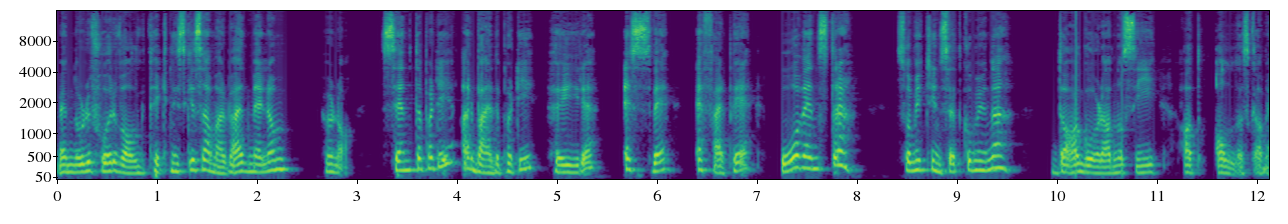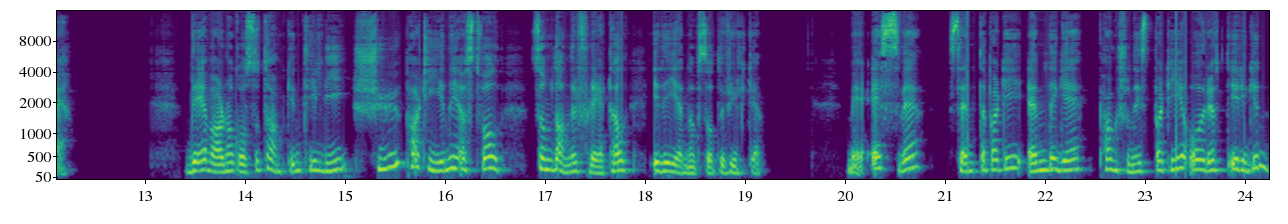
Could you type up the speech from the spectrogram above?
men når du får valgtekniske samarbeid mellom, hør nå, Senterpartiet, Arbeiderpartiet, Høyre, SV, Frp og Venstre, som i Tynset kommune, da går det an å si at alle skal med. Det var nok også tanken til de sju partiene i Østfold som danner flertall i det gjenoppståtte fylket. Med SV, Senterpartiet, MDG, Pensjonistpartiet og Rødt i ryggen,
